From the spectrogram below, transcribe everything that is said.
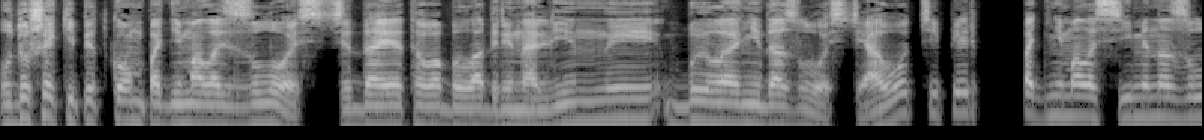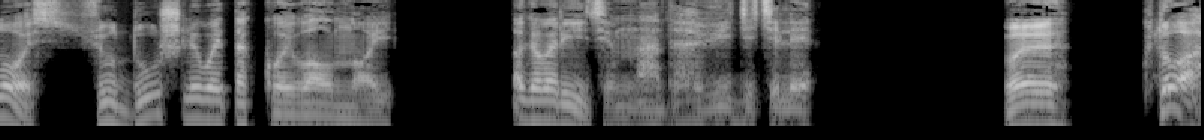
У души кипятком поднималась злость, до этого был адреналин и было не до злости, а вот теперь поднималась именно злость, удушливой такой волной. Поговорить им надо, видите ли. «Вы кто?»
